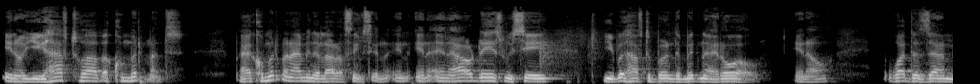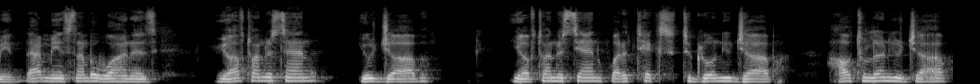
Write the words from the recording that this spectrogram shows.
you know, you have to have a commitment. By a commitment, I mean a lot of things. In, in, in our days, we say you have to burn the midnight oil, you know. What does that mean? That means number one is you have to understand your job. You have to understand what it takes to grow a new job, how to learn your job,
